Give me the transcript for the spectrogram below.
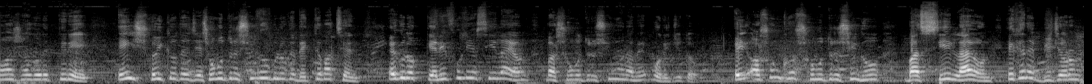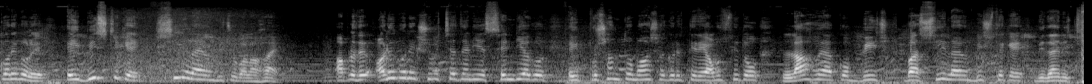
মহাসাগরের তীরে এই সৈকতে যে সমুদ্র সিংহগুলোকে দেখতে পাচ্ছেন, এগুলো ক্যালিফোর্নিয়া সি লায়ন বা সমুদ্র সিংহ নামে পরিচিত। এই অসংখ্য সমুদ্র সিংহ বা সি লায়ন এখানে বিচরণ করে বলে এই বীজটিকে সি লায়ন বিচু বলা হয়। আপনাদের অনেক অনেক শুভেচ্ছা জানিয়ে সেন্ডিয়াগোর এই প্রশান্ত মহাসাগরের তীরে অবস্থিত লাহয়াকো বিচ বা সি লায়ন বিচ থেকে বিদায় নিচ্ছি।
